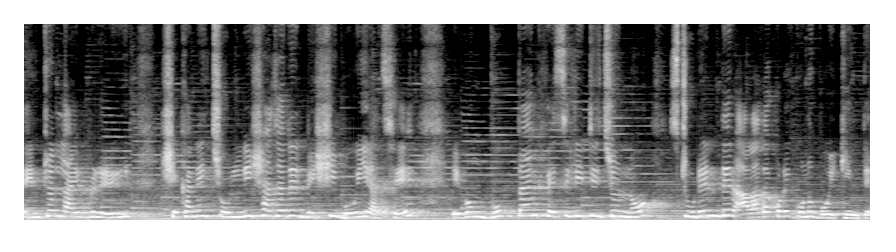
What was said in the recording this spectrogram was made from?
সেন্ট্রাল লাইব্রেরি সেখানে চল্লিশ হাজারের বেশি বই আছে এবং বুক ব্যাংক ফেসিলিটির জন্য স্টুডেন্টদের আলাদা করে কোনো বই কিনতে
